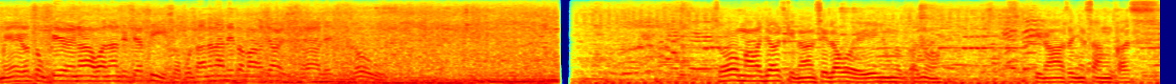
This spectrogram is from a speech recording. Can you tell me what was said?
Mayroon tong fare na 130. So punta na natin ito mga kadyangers. Tara, let's go. So mga kadyangers, kinancel ako eh. Yun yung ano, pinakasa niya sa angkas.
